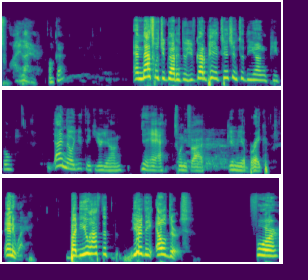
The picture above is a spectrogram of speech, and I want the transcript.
twilighter, okay? And that's what you've got to do. You've got to pay attention to the young people. I know you think you're young. Yeah, 25. Give me a break. Anyway, but you have to, you're the elders for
